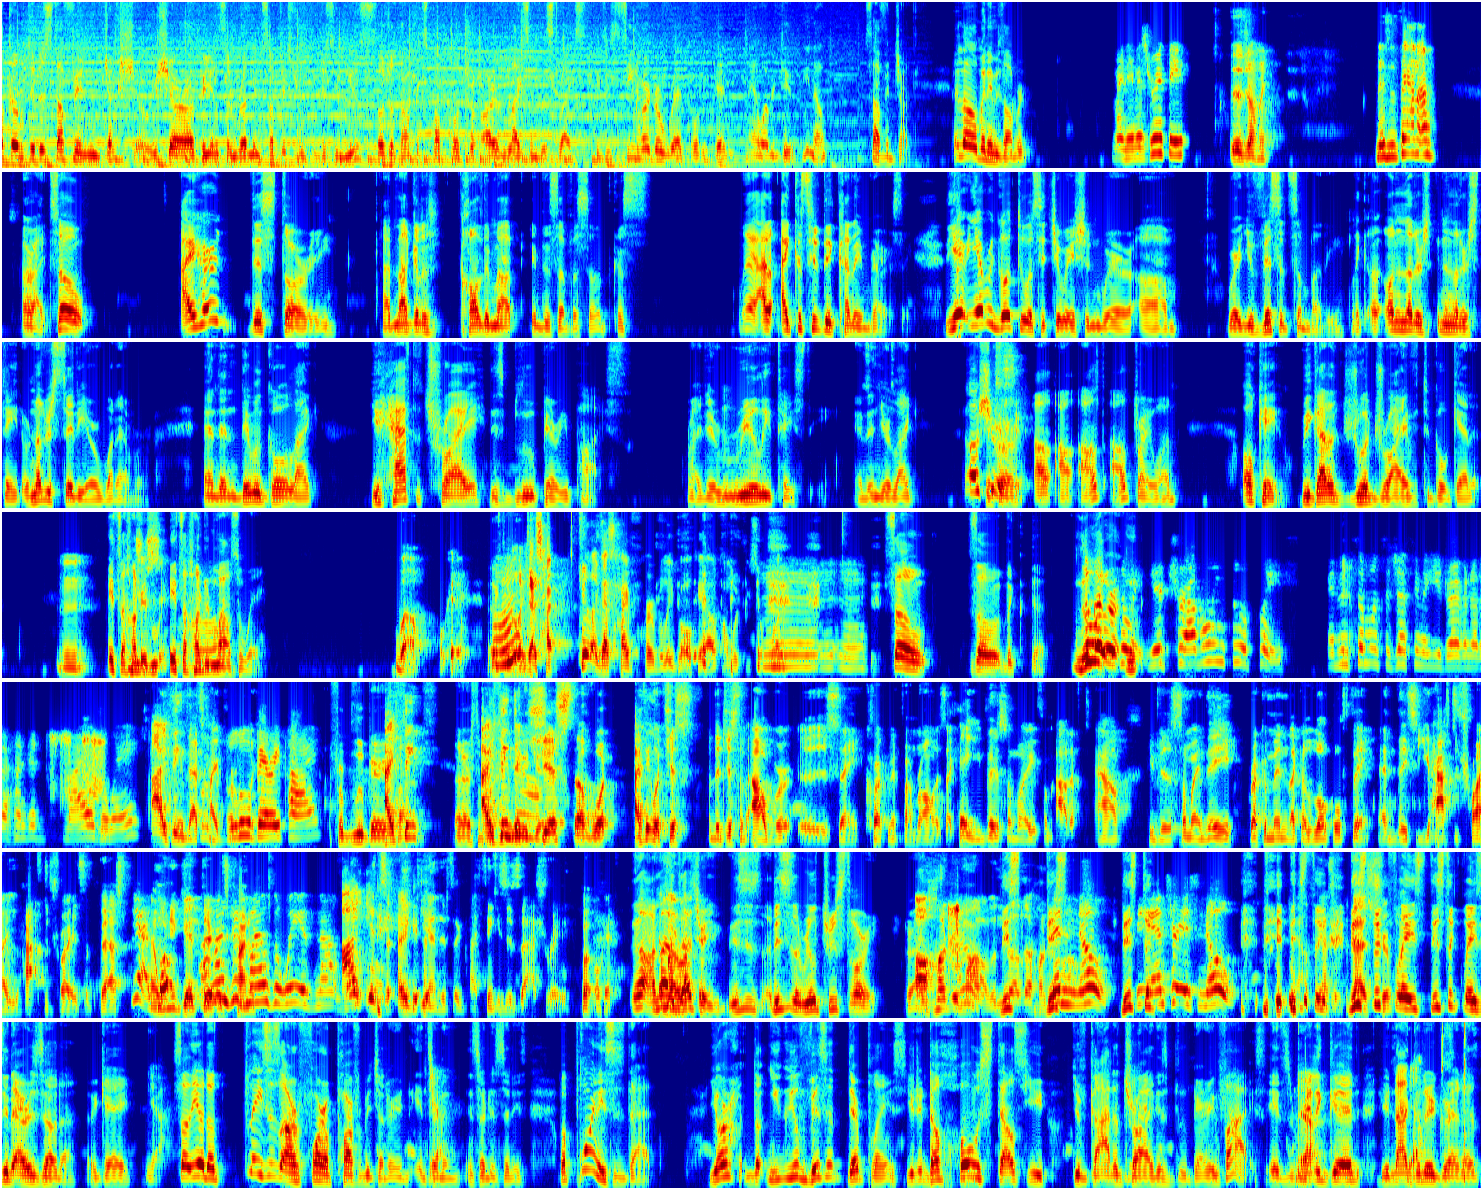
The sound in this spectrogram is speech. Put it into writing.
Welcome to the Stuff and Junk Show. We share our opinions on random subjects from interesting news, social topics, pop culture, our likes and dislikes, which is seen, heard, or read, what we did, and what we do. You know, Stuff and Junk. Hello, my name is Albert. My name is Ruthie. This is Jiaming. This is Anna. All right, so I heard this story. I'm not gonna call them out in this episode because well, I, I consider it kind of embarrassing. You, you ever go to a situation where um where you visit somebody like on another in another state or another city or whatever, and then they will go like, "You have to try these blueberry pies, right? They're Mhm. really tasty." And then you're like, "Oh sure, I'll I'll I'll, I'll try one." Okay, we gotta do a drive to go get it. Mm. It's a hundred. It's a hundred miles away. Well, okay. I Okay. feel like that's hy- feel like that's hyperbole, but okay, I'll, I'm with you so far. So so the uh, no so, matter wait, so wait, you're traveling to a place, and then Yeah. someone's suggesting that you drive another hundred miles away I think that's for hyperbole. blueberry pie. for blueberry I pies think- I think the good. gist of what I think what just the gist of Albert is saying. Correct me if I'm wrong. Is like, hey, you visit somebody from out of town. You visit somebody, they recommend like a local thing, and they say you have to try. it, You have to try. it, It's the best. Yeah, and when you get there, it's hundred kind of. miles away is not. I it's again. It's I think he's exaggerating, but okay. No, I'm Am not I right? exaggerating. This is this is a real true story. A Right. hundred Oh. miles. This- Another hundred this- then no. this the took- answer is no. this Yeah, took, that's- this took true. place this took place in Arizona. Okay. Yeah. So you know the places are far apart from each other in, in Yeah. certain in certain cities. But point is is that your the, you you visit their place. You the mm-hmm. host tells you you've got to try this blueberry pies. It's Yeah. really good. You're not Yeah. gonna regret it.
